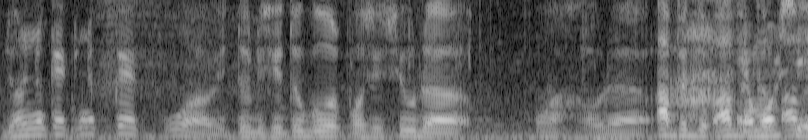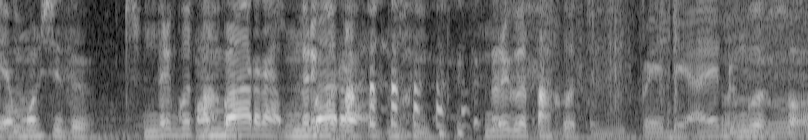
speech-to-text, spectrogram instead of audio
Jangan nyekek-nyekek." Wah, itu di situ gua posisi udah wah, udah Apa tuh? Emosi, emosi tuh. Sebenarnya gue takut. Sebenarnya gue takut. Sebenarnya gue takut. Pede aja Kan gue sok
